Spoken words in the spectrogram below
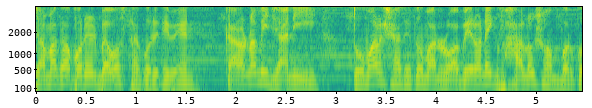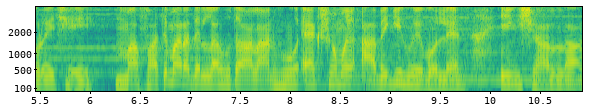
জামা কাপড়ের ব্যবস্থা করে দিবেন। কারণ আমি জানি তোমার সাথে তোমার রবের অনেক ভালো সম্পর্ক রয়েছে। মা ফাতেমা রাদেল্লাহ তাল আনহু এক সময় আবেগী হয়ে বললেন, ইনশাআল্লাহ,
